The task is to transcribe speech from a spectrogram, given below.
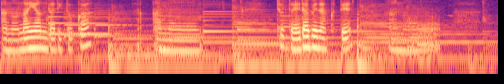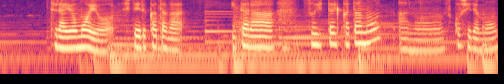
あの悩んだりとかあのちょっと選べなくてあの辛い思いをしている方がいたらそういった方のあの少しでも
